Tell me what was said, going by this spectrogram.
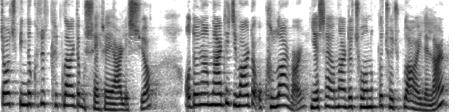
George 1940'larda bu şehre yerleşiyor. O dönemlerde civarda okullar var. Yaşayanlar da çoğunlukla çocuklu aileler.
